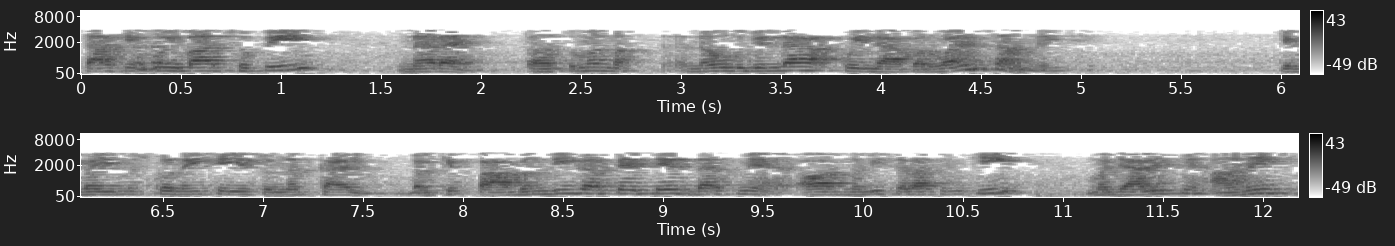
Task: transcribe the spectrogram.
تاکہ کوئی بات چھپی نہ رہے۔ تو حضرت عمر، نعوذ باللہ، کوئی لاپرواہ انسان نہیں تھے۔ کہ بھائی مجھ کو نہیں چاہیے سنت قائل، بلکہ پابندی کرتے تھے درد میں اور نبی صلی اللہ علیہ وسلم کی مجالس میں آنے کی۔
